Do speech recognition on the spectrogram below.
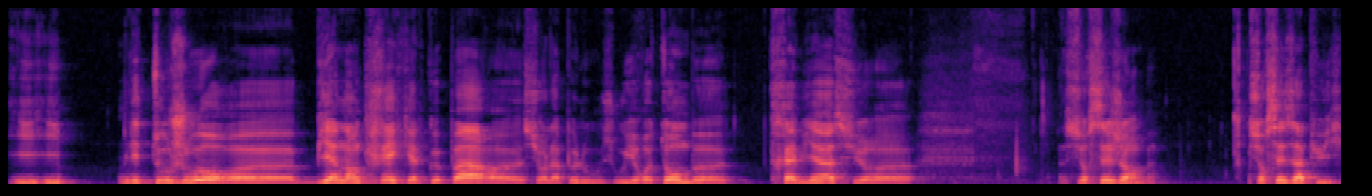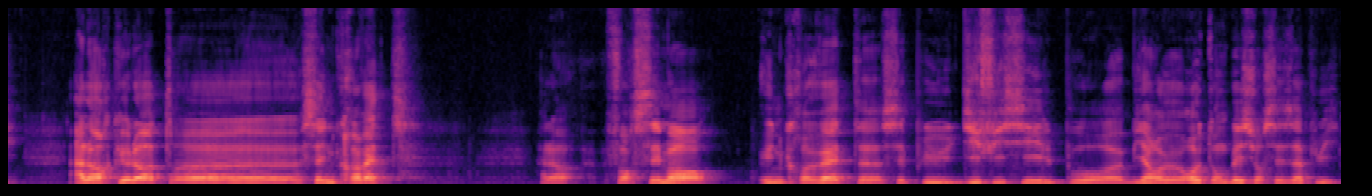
il, est toujours euh, bien ancré quelque part euh, sur la pelouse, où il retombe très bien sur ses jambes, sur ses appuis. Alors que l'autre, c'est une crevette. Alors forcément, une crevette, c'est plus difficile pour bien retomber sur ses appuis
